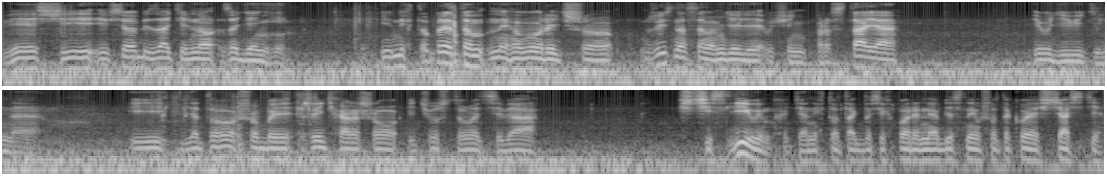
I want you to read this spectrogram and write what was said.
вещи і все обязательно за деньги. І ніхто при этом не говорить, що жизнь на самом деле очень простая и удивительная. И для того, чтобы жить хорошо и чувствовать себя счастливым, хотя никто так до сих пор и не объяснил, что такое счастье,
